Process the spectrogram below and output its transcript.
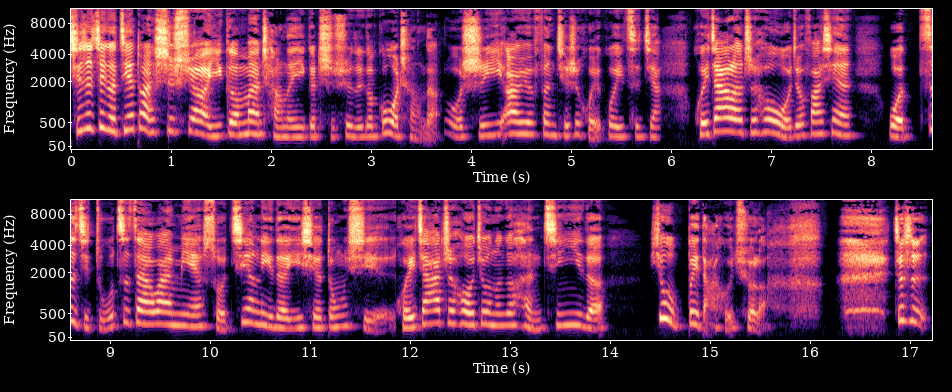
其实这个阶段是需要一个漫长的一个持续的一个过程的。我十一二月份其实回过一次家，回家了之后，我就发现我自己独自在外面所建立的一些东西，回家之后就能够很轻易的又被打回去了，就是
